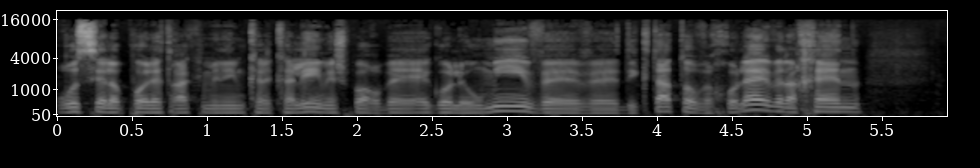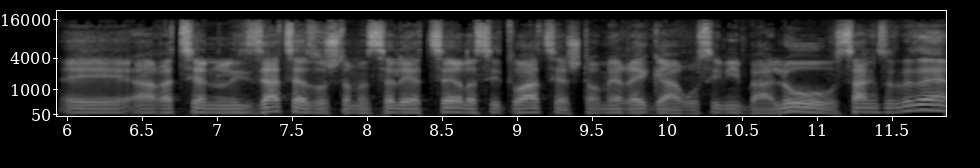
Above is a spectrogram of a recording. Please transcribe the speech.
רוסיה לא פועלת רק ממינים כלכליים, יש פה הרבה אגו לאומי ו- ודיקטטור וכולי, ולכן אה, הרציונליזציה הזו שאתה מנסה לייצר לסיטואציה, שאתה אומר, רגע, הרוסים ייבהלו, סנקציות וזה,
